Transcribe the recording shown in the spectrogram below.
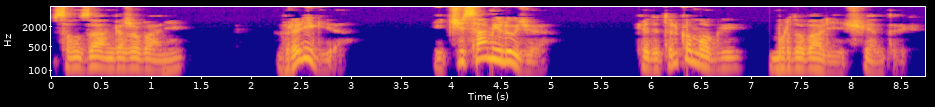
są zaangażowani w religię. I ci sami ludzie kiedy tylko mogli, mordowali świętych,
